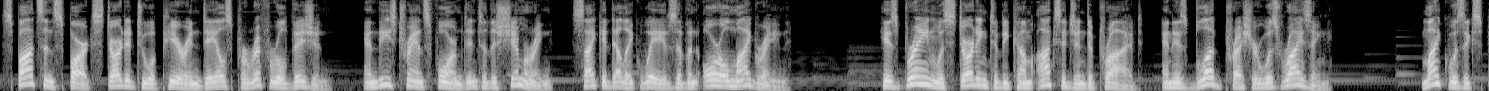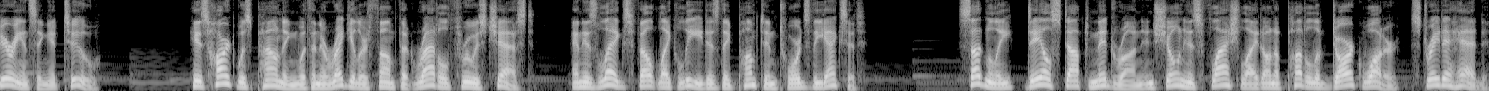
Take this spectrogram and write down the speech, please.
Spots and sparks started to appear in Dale's peripheral vision, and these transformed into the shimmering, psychedelic waves of an oral migraine. His brain was starting to become oxygen deprived, and his blood pressure was rising. Mike was experiencing it too. His heart was pounding with an irregular thump that rattled through his chest, and his legs felt like lead as they pumped him towards the exit. Suddenly, Dale stopped mid run and shone his flashlight on a puddle of dark water, straight ahead.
